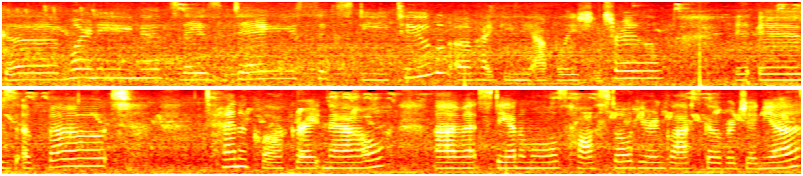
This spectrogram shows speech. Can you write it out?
Good morning. Today is day 62 of hiking the Appalachian Trail. It is about 10 o'clock right now. I'm at Stanimals Hostel here in Glasgow, Virginia.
